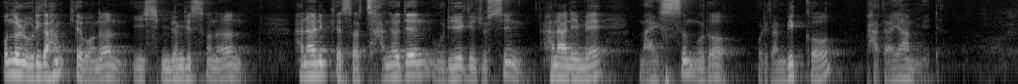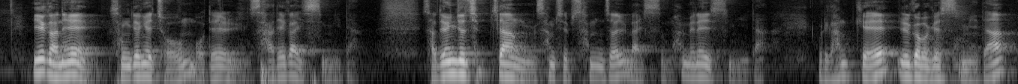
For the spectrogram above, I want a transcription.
오늘 우리가 함께 보는 이 신명기서는 하나님께서 자녀된 우리에게 주신 하나님의 말씀으로 우리가 믿고 받아야 합니다. 이에 관해 성경에 좋은 모델 사례가 있습니다. 사도행전 10장 33절 말씀 화면에 있습니다. 우리가 함께 읽어보겠습니다.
